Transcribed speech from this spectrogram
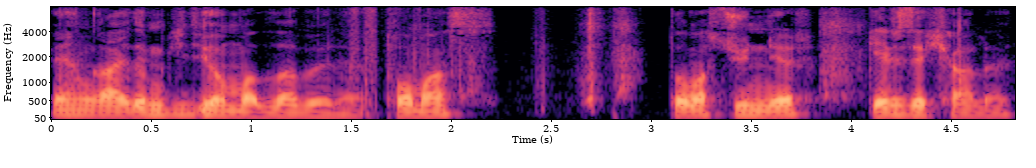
Ben kaydım gidiyorum vallahi böyle. Thomas. Thomas Junior. Geri zekalı.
